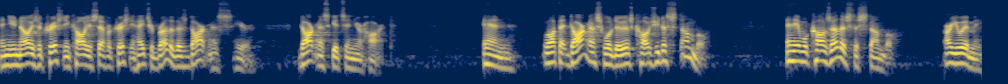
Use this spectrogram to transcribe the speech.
and you know he's a Christian, you call yourself a Christian, you hate your brother, there's darkness here. Darkness gets in your heart. And what that darkness will do is cause you to stumble. And it will cause others to stumble. Are you with me?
